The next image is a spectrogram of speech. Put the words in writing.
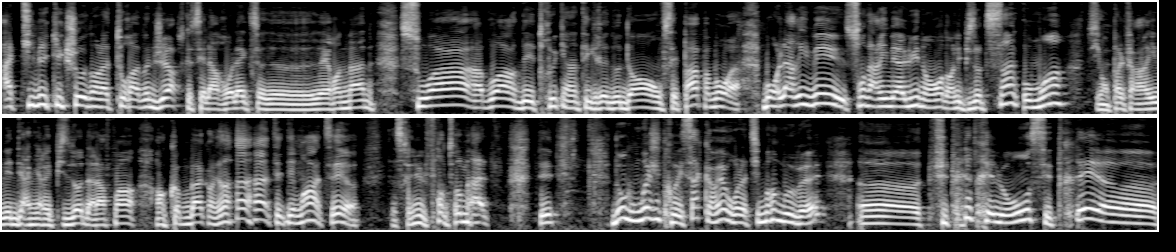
activer quelque chose dans la tour Avenger, parce que c'est la Rolex d'Iron Man, soit avoir des trucs à intégrer dedans, on sait pas. Enfin bon. Bon, l'arrivée, son arrivée à lui, non, dans l'épisode 5, au moins, s'ils vont pas le faire arriver dernier épisode à la fin, en comeback, en disant, ah, ah, c'était moi, tu sais, euh, ça serait nul, fantomas. Donc, moi, j'ai trouvé ça quand même relativement mauvais. Euh, c'est très très long, c'est très, euh...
